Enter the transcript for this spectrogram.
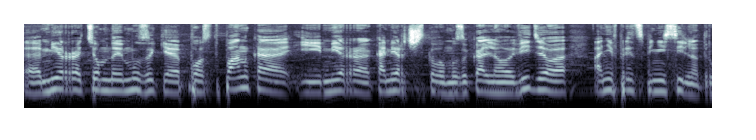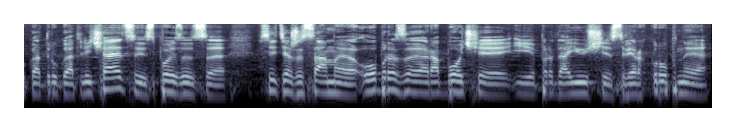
э, мир темной музыки постпанка и мир коммерческого музыкального видео, они, в принципе, не сильно друг от друга отличаются. Используются все те же самые образы рабочие и продающие сверхкрупные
